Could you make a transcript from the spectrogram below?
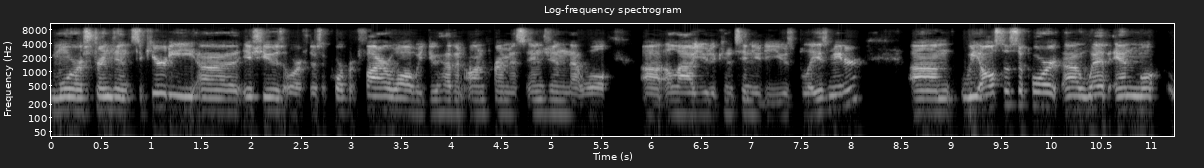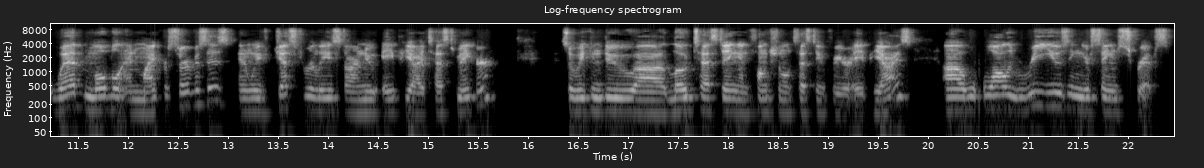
more stringent security uh, issues, or if there's a corporate firewall, we do have an on-premise engine that will uh, allow you to continue to use BlazeMeter. Um, we also support uh, web and mo web, mobile, and microservices, and we've just released our new API test maker. So we can do uh, load testing and functional testing for your APIs uh, while reusing your same scripts.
